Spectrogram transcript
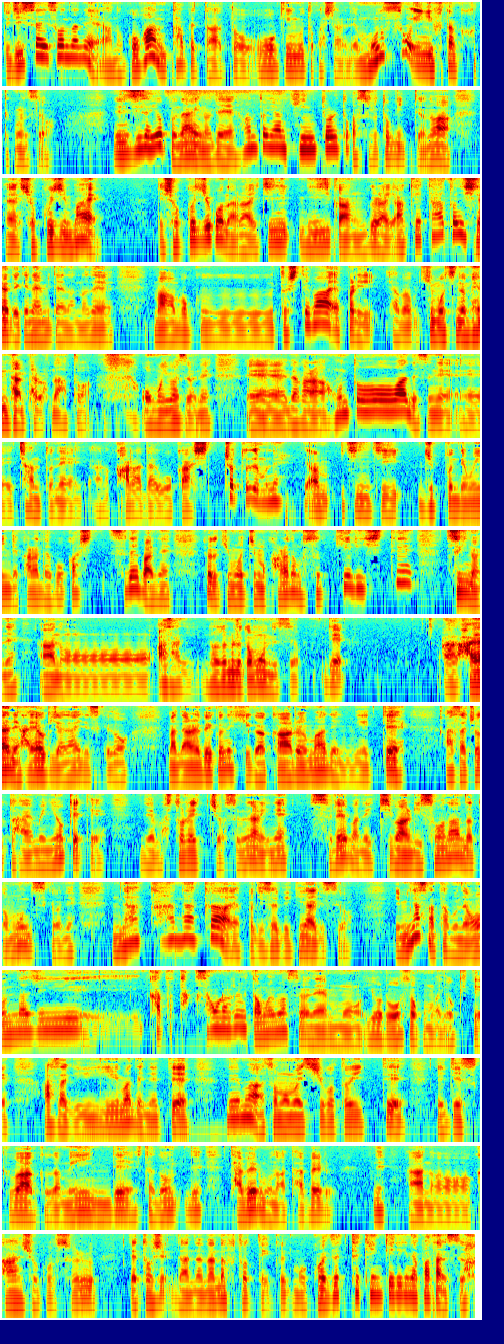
で、実際そんなね、あの、ご飯食べた後、ウォーキングとかしたらね、ものすごい胃に負担かかってくるんですよ。実際良くないので、本当にあの筋トレとかするときっていうのは、えー、食事前、で、食事後なら1、2時間ぐらい空けた後にしないといけないみたいなので、まあ僕としてはやっぱりやっぱ気持ちの面なんだろうなとは思いますよね。えー、だから本当はですね、えー、ちゃんとね、あの体動かし、ちょっとでもね、1日10分でもいいんで体動かし、すればね、ちょっと気持ちも体もすっきりして、次のね、あのー、朝に臨めると思うんですよ。で、あ早寝早起きじゃないですけど、まあ、なるべくね、日が変わるまでに寝て、朝ちょっと早めに起きて、で、まあ、ストレッチをするなりね、すればね、一番理想なんだと思うんですけどね、なかなかやっぱ実際できないですよ。で皆さん多分ね、同じ方たくさんおられると思いますよね。もう夜遅くまで起きて、朝ギリギリまで寝て、で、まあ、そのまま仕事行って、で、デスクワークがメインで、したどんで、食べるものは食べる。ね、あのー、完食をする。で、年、だんだんだんだん太っていく。もうこれ絶対典型的なパターンですよ。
